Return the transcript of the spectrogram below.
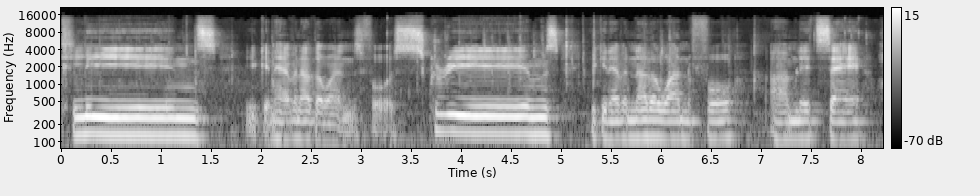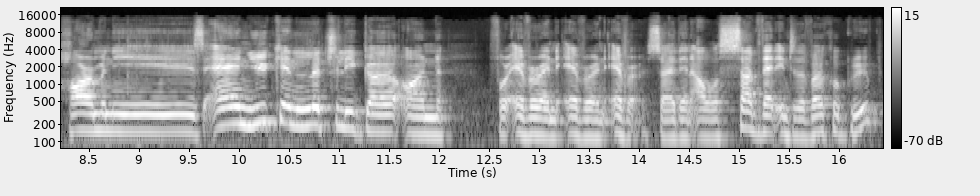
cleans. You can have another one for screams. You can have another one for um, let's say harmonies and you can literally go on forever and ever and ever. So then I will sub that into the vocal group.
